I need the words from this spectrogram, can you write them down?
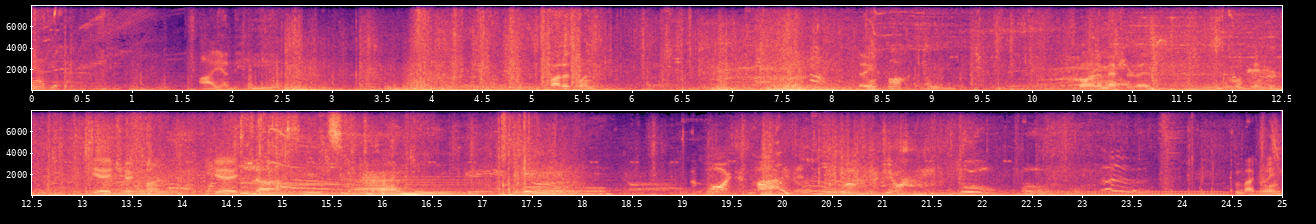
have your back. I am here. Pharah's one. Down. Got a measure res. Okay. Good trick, man. Good shot. The point is mine. Come back, Rein.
